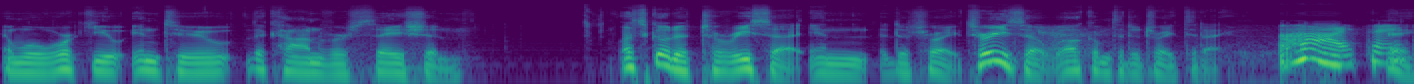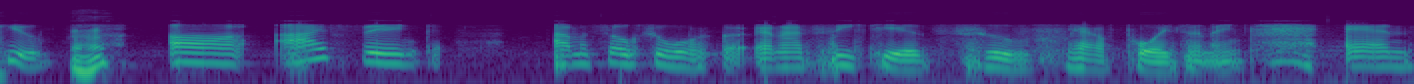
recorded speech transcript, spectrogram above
and we'll work you into the conversation. Let's go to Teresa in Detroit. Teresa, welcome to Detroit Today. Hi, thank Hey. you. Uh-huh. Uh, I think I'm a social worker and I see kids who have poisoning. And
